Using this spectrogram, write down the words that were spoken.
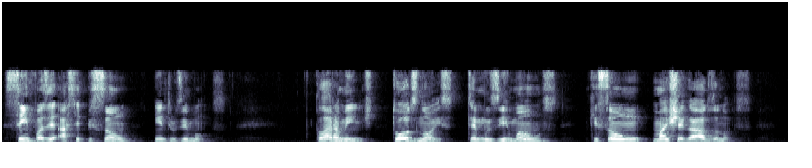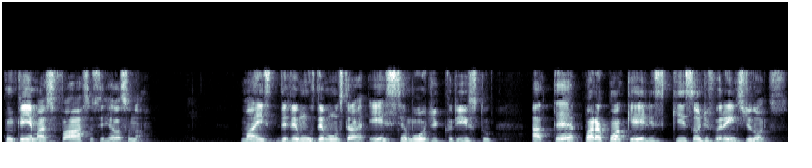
sem fazer acepção entre os irmãos. Claramente, todos nós temos irmãos que são mais chegados a nós, com quem é mais fácil se relacionar. Mas devemos demonstrar esse amor de Cristo até para com aqueles que são diferentes de nós,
